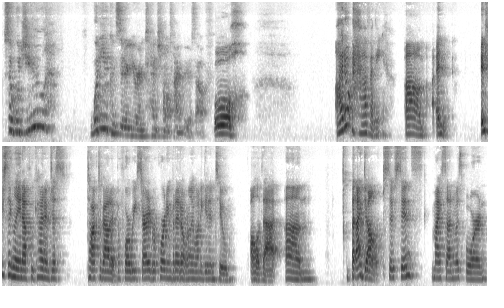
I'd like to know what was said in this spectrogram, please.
So would you what do you consider your intentional time for yourself? Oh. I don't have any. Um and interestingly enough, we kind of just talked about it before we started recording, but I don't really want to get into all of that. Um but I don't. So since my son was born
